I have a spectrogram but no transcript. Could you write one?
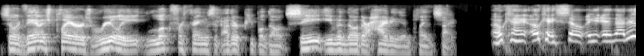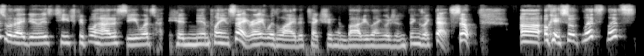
So, advantage players really look for things that other people don't see, even though they're hiding in plain sight. Okay. Okay. So, and that is what I do is teach people how to see what's hidden in plain sight, right? With lie detection and body language and things like that. So, uh, okay. So let's, let's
